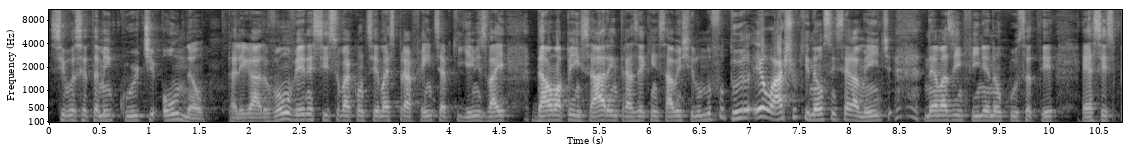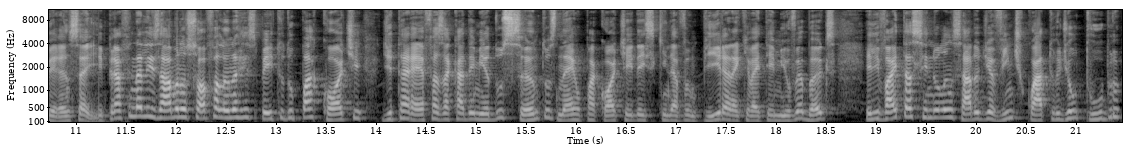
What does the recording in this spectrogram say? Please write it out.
se você também curte ou não, tá ligado? Vamos ver, né, se isso vai acontecer mais pra frente, se a Epic Games vai dar uma pensada em trazer, quem sabe, um estilo no futuro, eu acho que não, sinceramente, né, mas enfim, né, não custa ter essa esperança aí. E pra finalizar, mano, só falando a respeito do pacote de tarefas Academia dos Santos, né, o pacote aí da skin da Vampira, né, que vai ter mil V-Bucks, ele vai estar tá sendo lançado dia 24 de outubro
